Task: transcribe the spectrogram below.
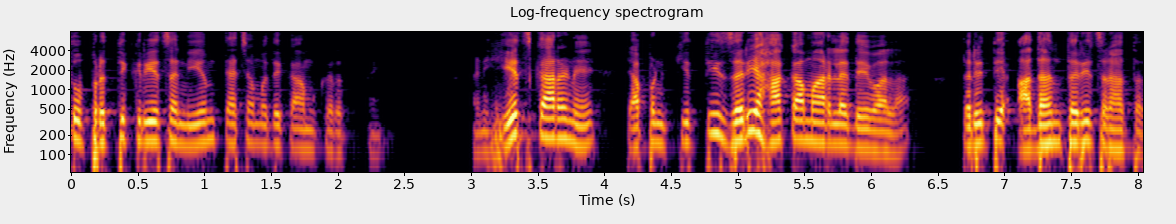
तो प्रतिक्रियेचा नियम त्याच्यामध्ये काम करत नाही. आणि हेच कारण आहे की आपण किती जरी हाका मारल्या देवाला तरी ते आधांतरीच राहतात.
